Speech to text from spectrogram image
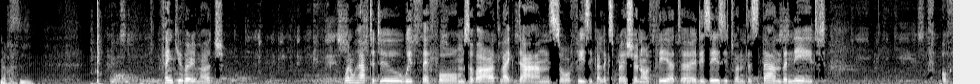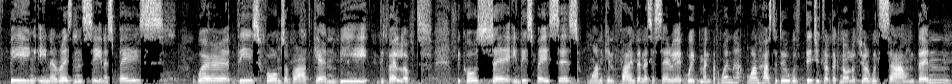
Merci. Thank you very much. When we have to do with the forms of art like dance or physical expression or theater, it is easy to understand the need of being in a residency, in a space where these forms of art can be developed. Because uh, in these spaces, one can find the necessary equipment. But when one has to do with digital technology or with sound, then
